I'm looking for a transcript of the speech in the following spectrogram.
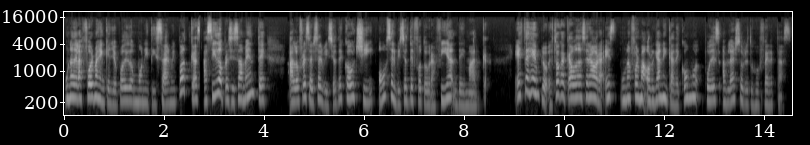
Una de las formas en que yo he podido monetizar mi podcast ha sido precisamente al ofrecer servicios de coaching o servicios de fotografía de marca. Este ejemplo, esto que acabo de hacer ahora, es una forma orgánica de cómo puedes hablar sobre tus ofertas.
